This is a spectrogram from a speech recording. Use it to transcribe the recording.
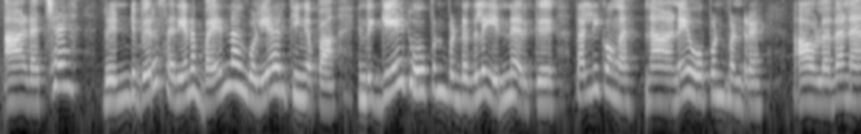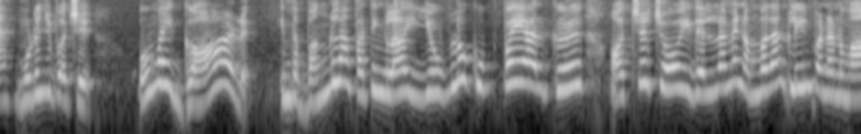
ஆடாச்சே ரெண்டு பேரும் சரியான பயந்தாங்கோலியா இருக்கீங்கப்பா. இந்த கேட் ஓபன் பண்றதுல என்ன இருக்கு? தள்ளிக்கோங்க. நானே ஓபன் பண்றேன். அவ்வளோதானே முடிஞ்சு போச்சு. ஓ மை காட் இந்த பங்களா பார்த்தீங்களா எவ்வளோ குப்பையாக இருக்கு. அச்சோ இது எல்லாமே நம்ம தான் க்ளீன் பண்ணணுமா?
